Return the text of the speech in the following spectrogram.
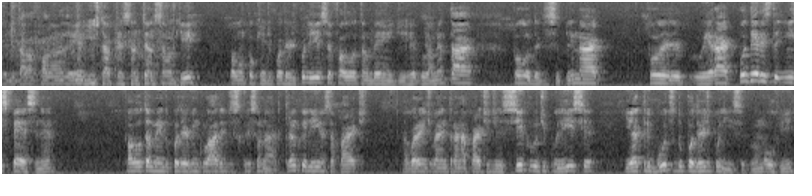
Ele estava falando aí, a gente estava prestando atenção aqui. Falou um pouquinho de poder de polícia, falou também de regulamentar, falou da disciplinar, hierárquico, poderes em espécie, né? Falou também do poder vinculado e discricionário. Tranquilinho essa parte. Agora a gente vai entrar na parte de ciclo de polícia e atributos do poder de polícia. Vamos ouvir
